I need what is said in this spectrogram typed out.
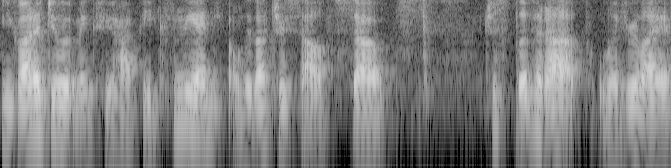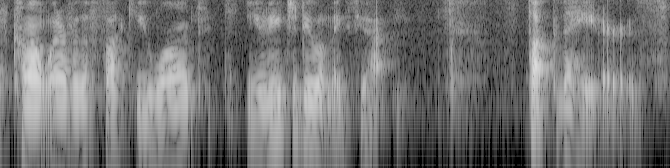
you gotta do what makes you happy because in the end, you only got yourself. So just live it up. Live your life. Come out whenever the fuck you want. You need to do what makes you happy. Fuck the haters.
